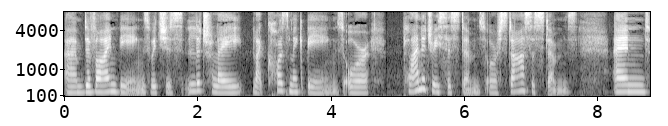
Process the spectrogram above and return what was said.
Um, divine beings, which is literally like cosmic beings or planetary systems or star systems. And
